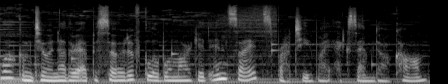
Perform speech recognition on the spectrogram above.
Welcome to another episode of Global Market Insights brought to you by XM.com,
